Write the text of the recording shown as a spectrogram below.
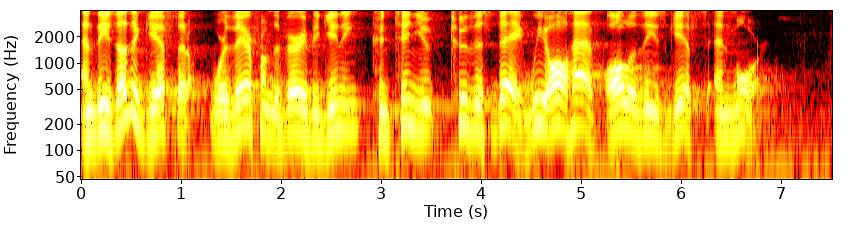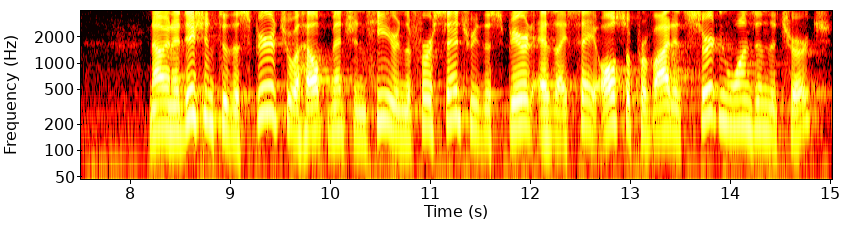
and these other gifts that were there from the very beginning continue to this day. We all have all of these gifts and more. Now, in addition to the spiritual help mentioned here, in the first century, the Spirit, as I say, also provided certain ones in the church,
